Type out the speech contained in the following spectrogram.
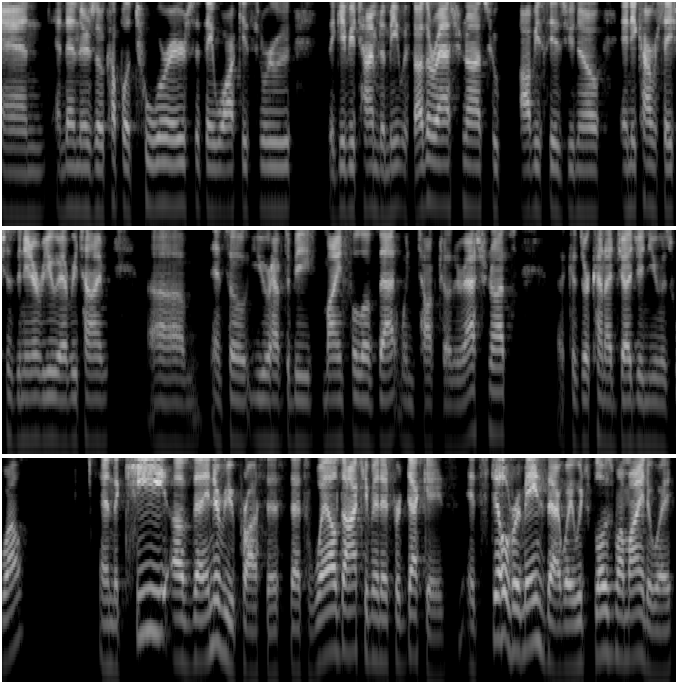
and and then there's a couple of tours that they walk you through. They give you time to meet with other astronauts who, obviously, as you know, any conversation is an interview every time, um, and so you have to be mindful of that when you talk to other astronauts because uh, they're kind of judging you as well. And the key of the interview process that's well documented for decades, it still remains that way, which blows my mind away,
